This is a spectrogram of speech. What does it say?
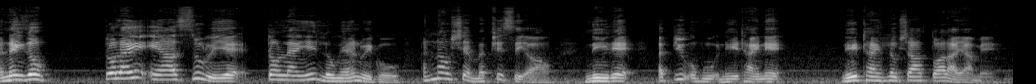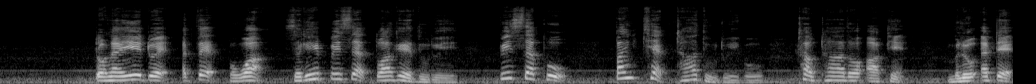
အနိုင်ဆုံး တော်လှန်ရေးအင်အားစုတွေရဲ့တော်လှန်ရေးလုပ်ငန်းတွေကိုအနှောက်အယှက်မဖြစ်စေအောင် နေတဲ့အပြုအမူအနေထိုင်နဲ့နေထိုင်လှုပ်ရှားသွားလာရမယ်တော်လှန်ရေးအတွက်အသက်ဘဝစရေပိတ်ဆက်သွားခဲ့သူတွေပိတ်ဆက်ဖို့ပိုင်းဖြတ်ထားသူတွေကို ထောက်ထားသောအဖြစ်မလိုအပ်တဲ့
